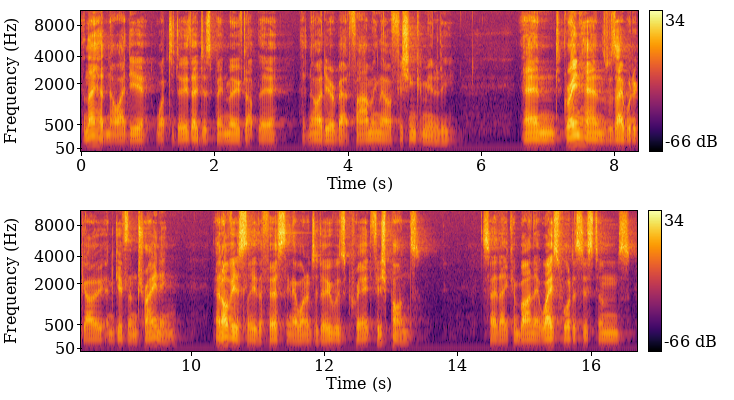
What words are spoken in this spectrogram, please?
and they had no idea what to do. They'd just been moved up there, had no idea about farming. They were a fishing community. And Green Hands was able to go and give them training and obviously the first thing they wanted to do was create fish ponds. So they combined their wastewater systems,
